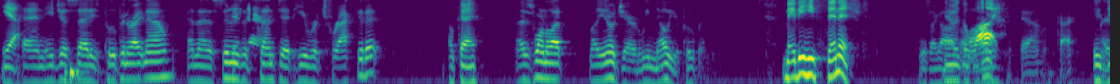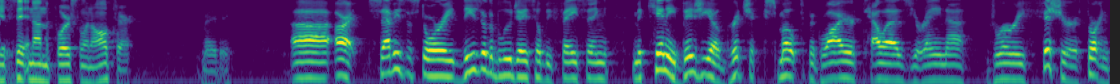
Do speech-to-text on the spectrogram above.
Yeah, and he just said he's pooping right now. And then as soon as it sent it, he retracted it. Okay. I just want to let let you know, Jared. We know you're pooping. Maybe he finished. He was like, oh, It was a lie. Yeah. Okay. He's Maybe. just sitting on the porcelain altar. Maybe. Uh, all right. Sevy's the story. These are the Blue Jays he'll be facing. McKinney, Biggio, Grichuk, Smoak, McGuire, Tellez, Urena, Drury, Fisher, Thornton.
